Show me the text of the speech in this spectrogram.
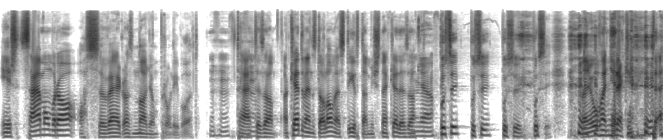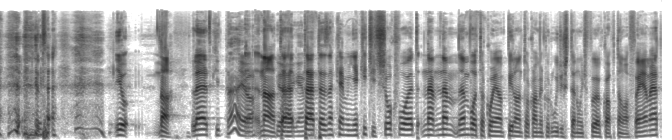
És számomra a szöveg az nagyon proli volt. Uh-huh. Tehát ez a, a kedvenc dalom, ezt írtam is neked, ez a Ja. puszi, puszi, puszi, puszi. Na jó van, gyereke. De, de, jó, na, Lehet ki... Na, ja. na ja, tehát, igen. tehát ez nekem így egy kicsit sok volt. Nem, nem, nem voltak olyan pillanatok, amikor úristen úgy fölkaptam a fejemet.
